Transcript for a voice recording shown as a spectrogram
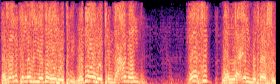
فذلك الذي يدعو اليتيم. يدعو اليتيم ده عمل فاسد ولا علم فاسد؟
